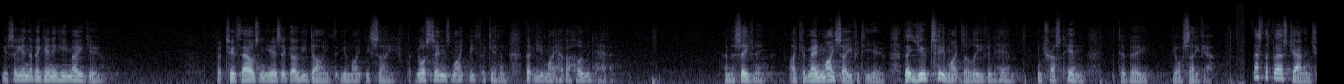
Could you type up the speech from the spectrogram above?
You see, in the beginning, He made you. But 2,000 years ago, He died that you might be saved, that your sins might be forgiven, that you might have a home in heaven. And this evening, I commend my Saviour to you, that you too might believe in Him and trust Him to be your Saviour. That's the first challenge.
